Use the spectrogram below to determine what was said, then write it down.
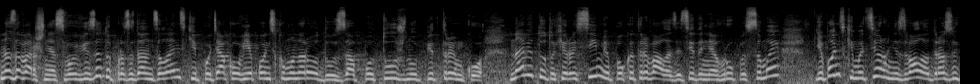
На завершення свого візиту президент Зеленський подякував японському народу за потужну підтримку. Навіть тут у Хіросімі, поки тривало засідання групи семи, японські митці організували одразу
